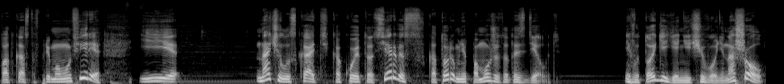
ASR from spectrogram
подкастов в прямом эфире, и начал искать какой-то сервис, который мне поможет это сделать. И в итоге я ничего не нашел.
